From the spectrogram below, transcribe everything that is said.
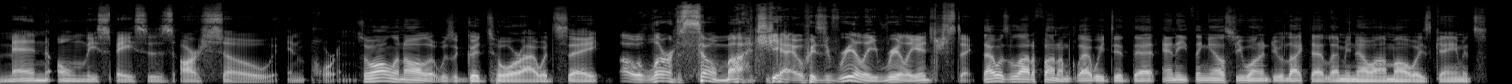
men only spaces are so important. so all in all, it was a good tour, I would say. Oh, learned so much. Yeah, it was really, really interesting. That was a lot of fun. I'm glad we did that. Anything else you want to do like that, let me know. I'm always game. It's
